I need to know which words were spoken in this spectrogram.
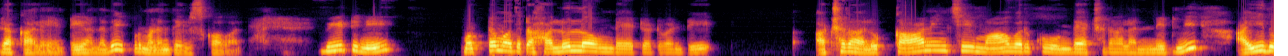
రకాలు ఏంటి అన్నది ఇప్పుడు మనం తెలుసుకోవాలి. వీటిని మొట్టమొదట హల్లుల్లో ఉండేటటువంటి అక్షరాలు కా నుంచి మా వరకు ఉండే అక్షరాలన్నిటినీ ఐదు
